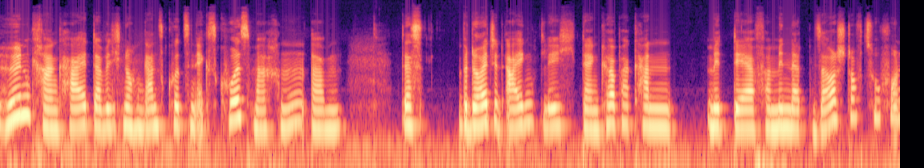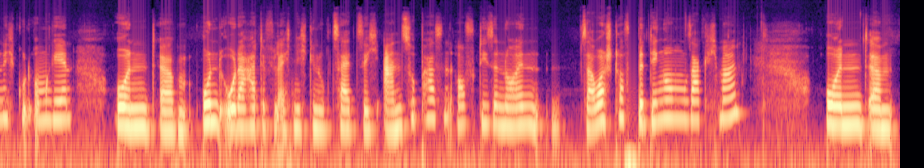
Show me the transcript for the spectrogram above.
Höhenkrankheit, da will ich noch einen ganz kurzen Exkurs machen. Ähm, das bedeutet eigentlich, dein Körper kann mit der verminderten Sauerstoffzufuhr nicht gut umgehen und, ähm, und oder hatte vielleicht nicht genug Zeit, sich anzupassen auf diese neuen Sauerstoffbedingungen, sag ich mal. Und ähm,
